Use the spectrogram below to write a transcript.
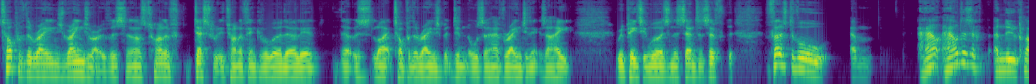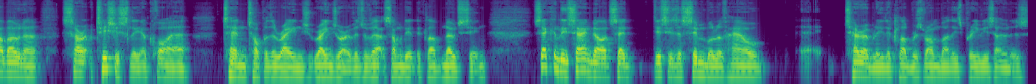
top of the range Range Rovers, and I was trying to desperately trying to think of a word earlier that was like top of the range, but didn't also have range in it, because I hate repeating words in a sentence. So, first of all, um, how how does a, a, new club owner surreptitiously acquire ten top of the range Range Rovers without somebody at the club noticing? Secondly, Sandgaard said this is a symbol of how uh, terribly the club was run by these previous owners,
